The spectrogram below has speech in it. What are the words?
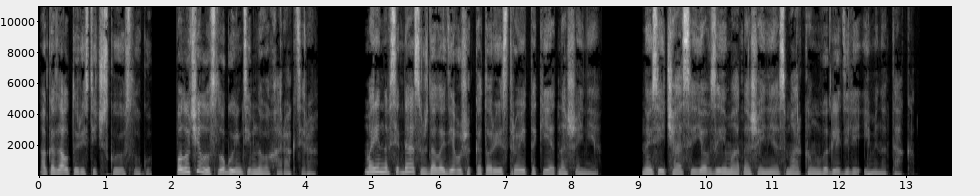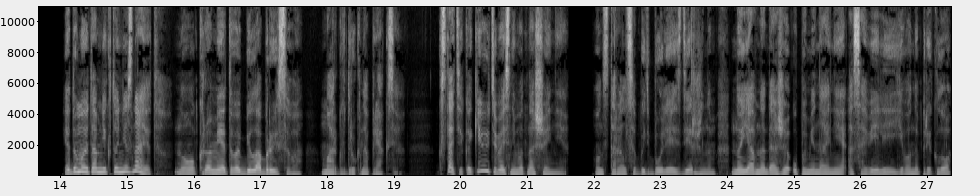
оказал туристическую услугу. Получил услугу интимного характера. Марина всегда осуждала девушек, которые строят такие отношения. Но сейчас ее взаимоотношения с Марком выглядели именно так. Я думаю, там никто не знает, но кроме этого Белобрысова, Марк вдруг напрягся. Кстати, какие у тебя с ним отношения? Он старался быть более сдержанным, но явно даже упоминание о Савелии его напрягло,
